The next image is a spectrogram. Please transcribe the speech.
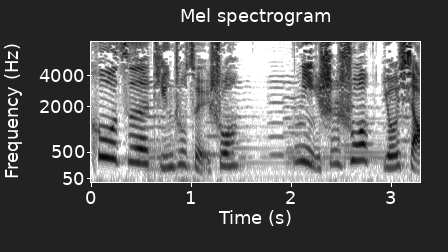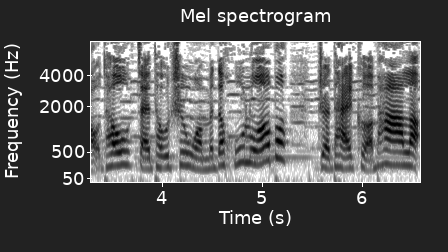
兔子停住嘴说：“你是说有小偷在偷吃我们的胡萝卜？这太可怕了！”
